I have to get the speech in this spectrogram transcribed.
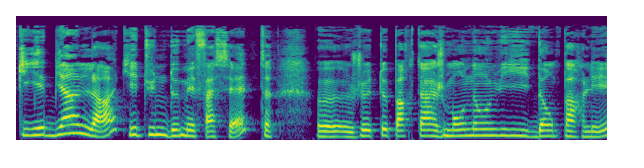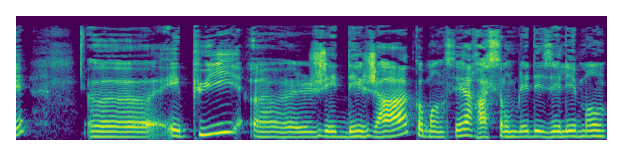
qui est bien là, qui est une de mes facettes. Je te partage mon envie d'en parler. Euh, et puis, euh, j'ai déjà commencé à rassembler des éléments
